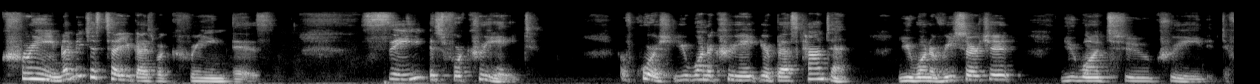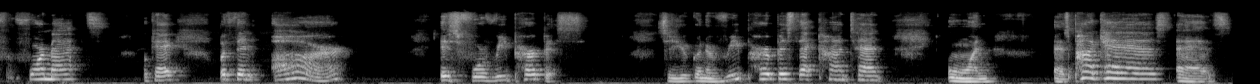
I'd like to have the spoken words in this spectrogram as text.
cream. Let me just tell you guys what cream is. C is for create. Of course, you want to create your best content. You want to research it. You want to create different formats. Okay, but then R is for repurpose. So you're going to repurpose that content on as podcasts, as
